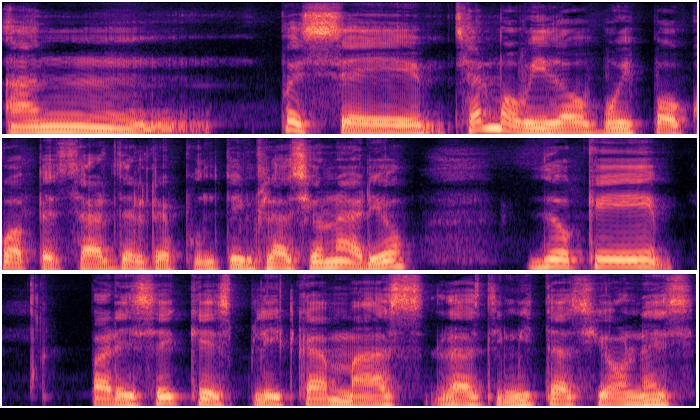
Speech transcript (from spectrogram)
han, pues, se han movido muy poco a pesar del repunte inflacionario, lo que parece que explica más las limitaciones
